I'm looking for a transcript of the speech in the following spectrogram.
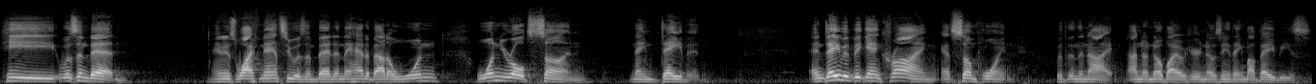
he was in bed, and his wife Nancy was in bed, and they had about a one, one year old son named David. And David began crying at some point within the night. I know nobody over here knows anything about babies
